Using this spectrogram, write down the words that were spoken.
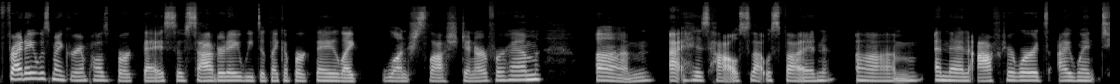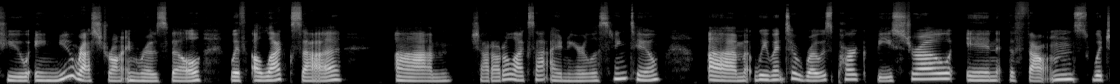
Friday was my grandpa's birthday. So Saturday we did like a birthday like lunch slash dinner for him um at his house. So that was fun. Um, and then afterwards I went to a new restaurant in Roseville with Alexa. Um, shout out Alexa. I know you're listening too. Um, we went to Rose Park Bistro in the fountains, which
